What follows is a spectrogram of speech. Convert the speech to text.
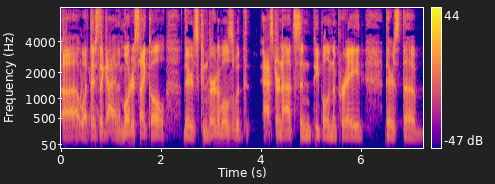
Uh, what? There's the guy on the motorcycle. There's convertibles with astronauts and people in the parade. There's the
